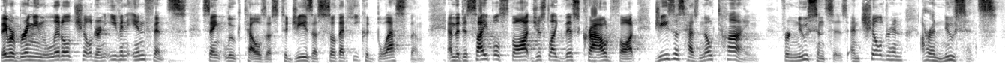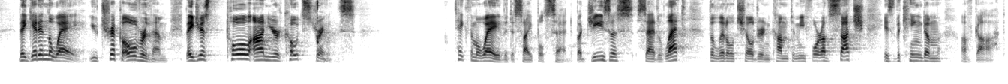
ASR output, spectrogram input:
They were bringing little children, even infants, St. Luke tells us, to Jesus so that he could bless them. And the disciples thought, just like this crowd thought, Jesus has no time for nuisances, and children are a nuisance. They get in the way. You trip over them. They just pull on your coat strings. Take them away, the disciples said. But Jesus said, Let the little children come to me, for of such is the kingdom of God.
